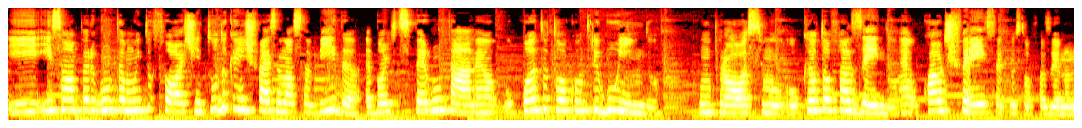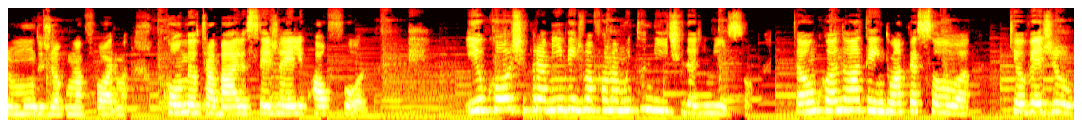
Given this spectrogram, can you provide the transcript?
E isso é uma pergunta muito forte. Em tudo que a gente faz na nossa vida, é bom a gente se perguntar, né? O quanto eu estou contribuindo com o próximo, o que eu estou fazendo, né? qual a diferença que eu estou fazendo no mundo de alguma forma, com o meu trabalho, seja ele qual for. E o coach, para mim, vem de uma forma muito nítida nisso. Então, quando eu atendo uma pessoa que eu vejo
